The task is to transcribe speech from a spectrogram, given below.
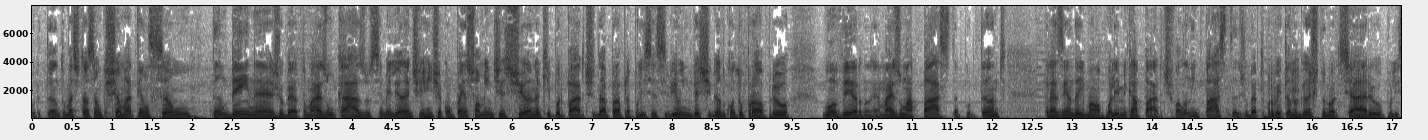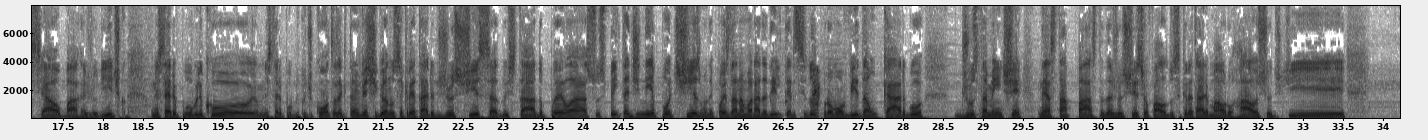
Portanto, uma situação que chama atenção também, né, Gilberto? Mais um caso semelhante que a gente acompanha somente este ano aqui por parte da própria Polícia Civil investigando contra o próprio governo, né? Mais uma pasta, portanto, trazendo aí uma polêmica à parte. Falando em pastas, Gilberto, aproveitando hum. o gancho do noticiário policial barra jurídico, o Ministério Público e o Ministério Público de Contas aqui estão investigando o secretário de Justiça do Estado pela suspeita de nepotismo, depois da namorada dele ter sido promovida a um cargo justamente nesta pasta da Justiça. Eu falo do secretário Mauro Rauschel, que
